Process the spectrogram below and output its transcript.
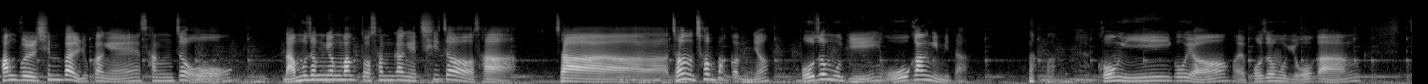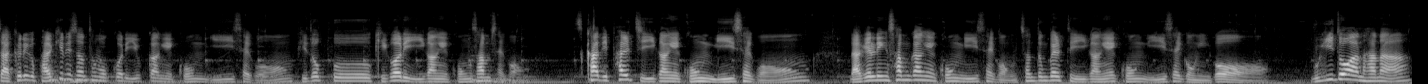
황불 신발 6강에 상저 5 나무 정령 망토 3강에 치저 4 자, 저는 처음 봤거든요. 보조 무기 5강입니다. 02고요. 보조 무기 5강. 자, 그리고 발키리 전투 목걸이 6강에 02세공, 비도프 귀걸이 2강에 03세공, 스카디 팔찌 2강에 02세공, 나겔링 3강에 02세공, 천둥벨트 2강에 02세공이고 무기 도안 하나,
